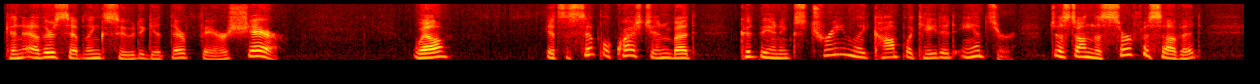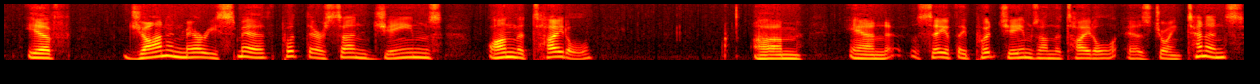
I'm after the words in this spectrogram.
Can other siblings sue to get their fair share? Well, it's a simple question, but could be an extremely complicated answer. Just on the surface of it, if John and Mary Smith put their son James on the title, um, and say if they put James on the title as joint tenants,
